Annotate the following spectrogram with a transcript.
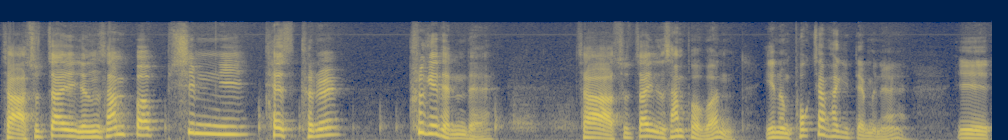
자 숫자의 연산법 심리 테스트를 풀게 되는데 자 숫자 연산법은 이는 복잡하기 때문에 이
